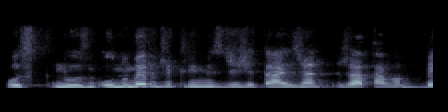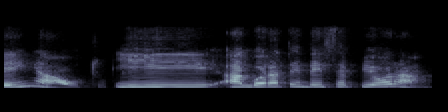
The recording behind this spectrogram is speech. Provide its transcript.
o número de crimes digitais já estava bem alto. E agora a tendência é piorar.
